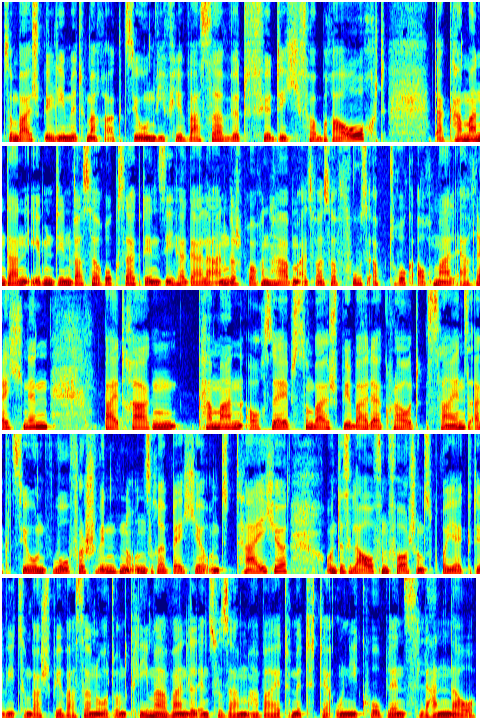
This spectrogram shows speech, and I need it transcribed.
zum Beispiel die Mitmachaktion Wie viel Wasser wird für dich verbraucht? Da kann man dann eben den Wasserrucksack, den Sie, Herr Geiler, angesprochen haben, als Wasserfußabdruck auch mal errechnen. Beitragen kann man auch selbst zum Beispiel bei der Crowd Science Aktion Wo verschwinden unsere Bäche und Teiche? Und es laufen Forschungsprojekte wie zum Beispiel Wassernot und Klimawandel in Zusammenarbeit mit der Uni Koblenz-Landau.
